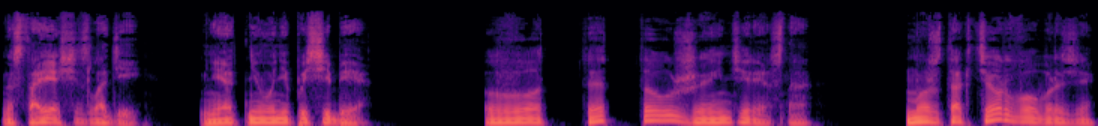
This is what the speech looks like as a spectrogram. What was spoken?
настоящий злодей. Мне от него не по себе. Вот это уже интересно. Может, актер в образе?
